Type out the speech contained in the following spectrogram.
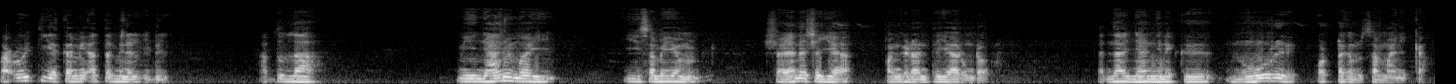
പഴുത്തിയ കമി അത്തമിനൽ ഇബിൽ. അബ്ദുള്ള നീ ഞാനുമായി ഈ സമയം ശയനശയ്യ പങ്കിടാൻ തയ്യാറുണ്ടോ? എന്നാൽ ഞാൻ നിനക്ക് നൂറ് ഒട്ടകം സമ്മാനിക്കാം.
